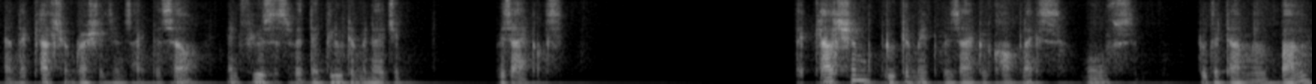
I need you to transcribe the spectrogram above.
and the calcium rushes inside the cell and fuses with the glutaminergic vesicles. The calcium glutamate vesicle complex moves to the terminal bulb,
